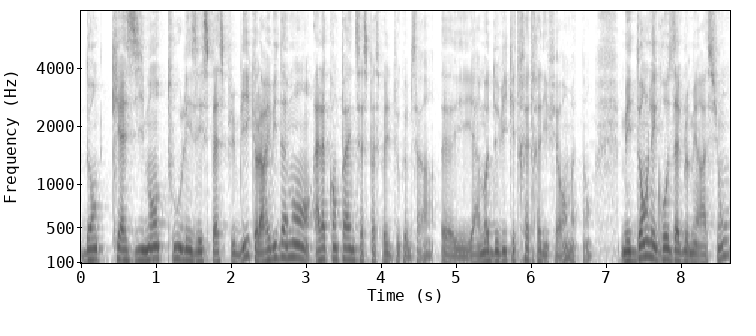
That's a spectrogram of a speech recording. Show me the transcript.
dans quasiment tous les espaces publics. Alors évidemment, à la campagne, ça se passe pas du tout comme ça. Euh, il y a un mode de vie qui est très très différent maintenant. Mais dans les grosses agglomérations,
